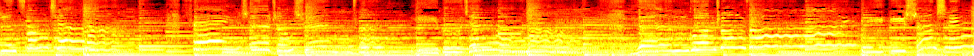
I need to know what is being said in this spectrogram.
是从前啊，飞驰中旋转，已不见我了，远光中走来，你一身晴朗，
